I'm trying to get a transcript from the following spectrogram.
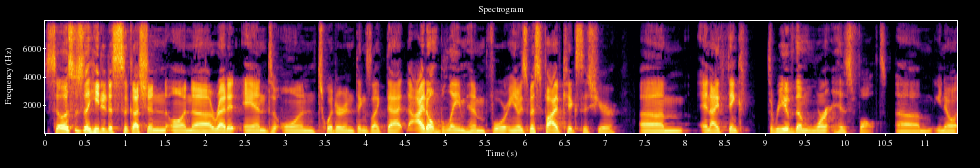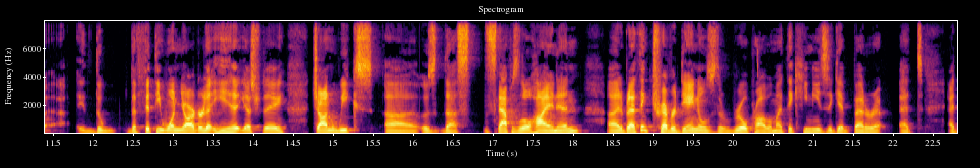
So this was a heated discussion on uh, Reddit and on Twitter and things like that. I don't blame him for you know he's missed five kicks this year, um, and I think three of them weren't his fault. Um, you know the the 51 yarder that he hit yesterday, Jon Weeks, uh, was the, the snap was a little high and in, uh, but I think Trevor Daniels is the real problem. I think he needs to get better at at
